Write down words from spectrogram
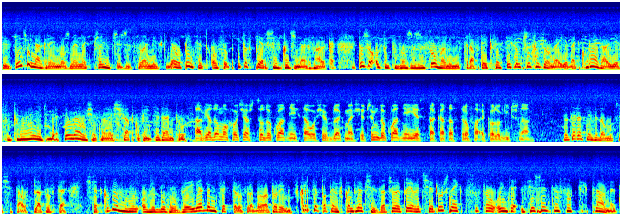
Z zdjęć i nagrań można jednak przeliczyć, że co najmniej zginęło 500 osób i to w pierwszych godzinach walk. Dużo osób uważa, że słowa ministra w tej kwestii są przesadzone, jednak nadal nie są to małe liczby. Nie udało się znaleźć świadków incydentu. A wiadomo chociaż, co dokładniej stało się w Black Mesie. Czym dokładnie jest ta katastrofa ekologiczna? Do teraz nie wiadomo, co się stało w placówce. Świadkowie mówią o wybuchu w jednym z sektorów laboratorium. Wkrótce potem w kompleksie zaczęły pojawiać się różne, jak to zostało ujęte, zwierzęta z obcych planet.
